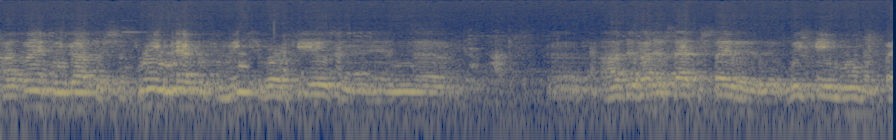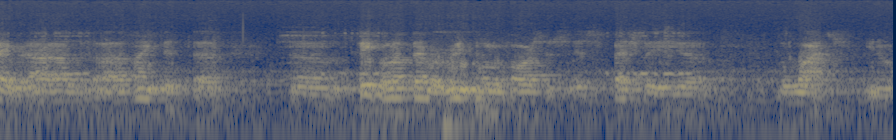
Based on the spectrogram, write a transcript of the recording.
I think we got the supreme effort from each of our kids, and, and I, just, I just have to say that, that we came home a favorite. I, I, I think that uh, uh, people up there were really pulling for us, especially uh, the whites, you know,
